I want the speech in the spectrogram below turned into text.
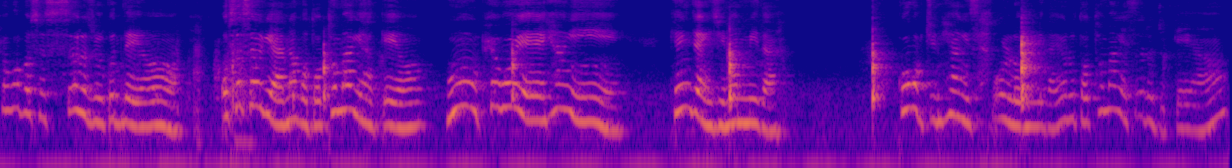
표고버섯 썰어 줄 건데요. 어슷썰기 안 하고 도톰하게 할게요. 오, 표고의 향이 굉장히 진합니다. 고급진 향이 싹 올라옵니다. 요로 도톰하게 썰어 줄게요.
